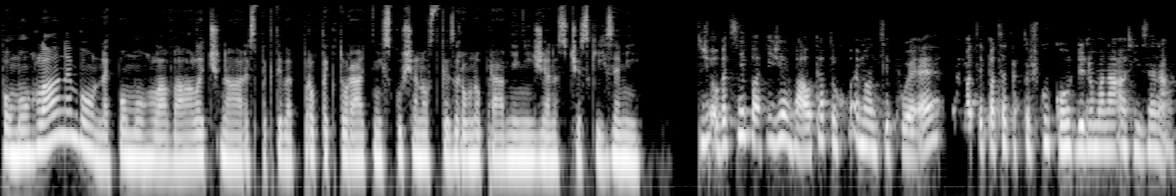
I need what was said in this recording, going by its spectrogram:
Pomohla nebo nepomohla válečná, respektive protektorátní zkušenost ke zrovnoprávnění žen z českých zemí? Protože obecně platí, že válka trochu emancipuje, emancipace tak trošku koordinovaná a řízená.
